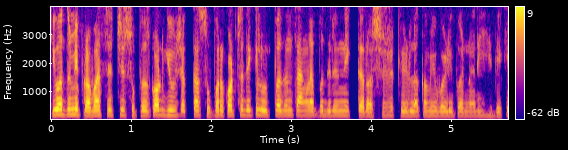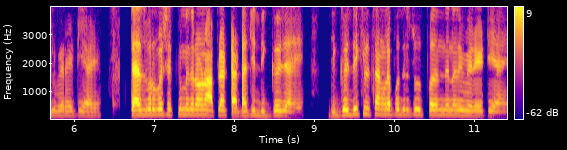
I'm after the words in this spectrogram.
किंवा तुम्ही प्रभास सीड्सची सुपरकॉट घेऊ शकता. सुपरकॉटचं देखील उत्पादन चांगल्या पद्धतीने निघतं. रसरशीत किडला कमी बळी पडणारी ही देखील व्हेरायटी आहे. त्याचबरोबर शेतकरी मित्रांनो, आपल्या टाटाची दिग्गज आहे. दिग्गज देखील चांगल्या पद्धतीचं उत्पादन देणारी व्हेरायटी आहे.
